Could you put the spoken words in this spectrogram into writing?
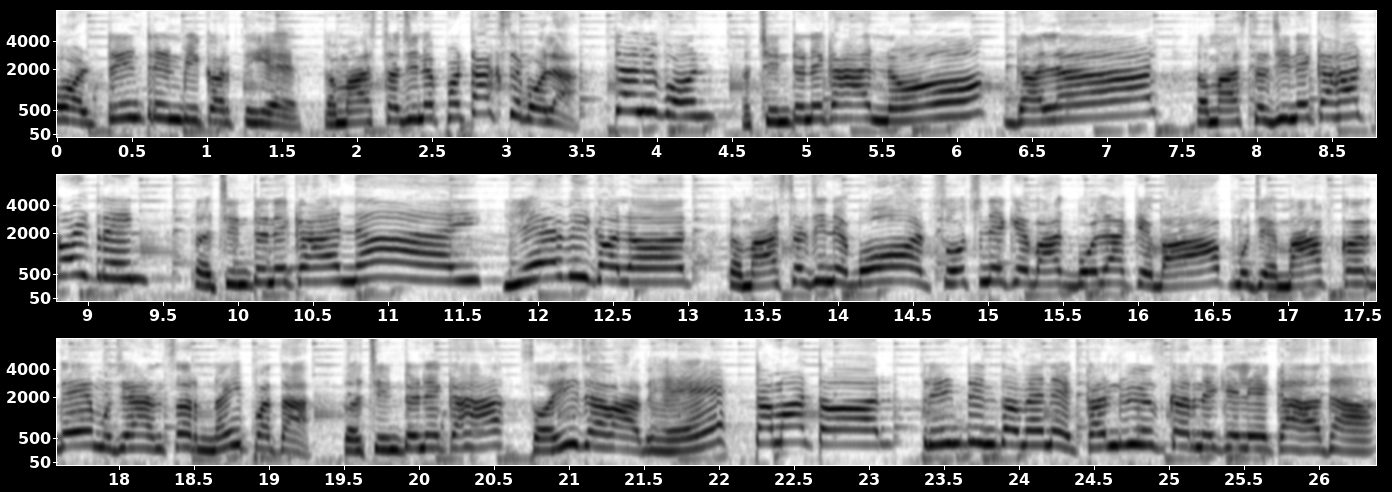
और ट्रिन ट्रेन भी करती है। तो मास्टर जी ने फटाक से बोला, टेलीफोन। तो चिंटू ने कहा, नो, गलत। तो मास्टर जी ने कहा, टॉय ट्रेन। तो चिंटू ने कहा, नहीं, ये भी गलत। तो मास्टर जी ने बहुत सोचने के बाद बोला कि, बाप, मुझे माफ़ कर दे, मुझे आंसर नहीं पता। तो चिंटू ने कहा, सही जवाब है, टमाटर। ट्रिन ट्रिन तो मैंने कंफ्यूज करने के लिए कहा था।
